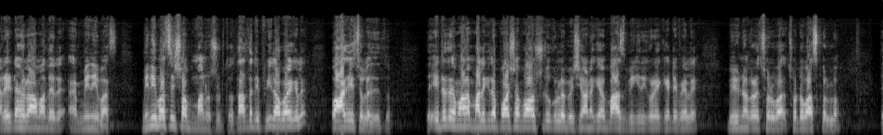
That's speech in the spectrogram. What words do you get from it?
আর এটা হলো আমাদের মিনি বাস মিনি বাসে সব মানুষ উঠতো। তাড়াতাড়ি ফিল আপ হয়ে গেলে ও আগেই চলে যেত। তো এটাতে মালিকরা পয়সা পাওয়া শুরু করল, বেশি অনেকে বাস বিক্রি করে কেটে ফেলে, বিভিন্ন করে ছোট বাস করল। তো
